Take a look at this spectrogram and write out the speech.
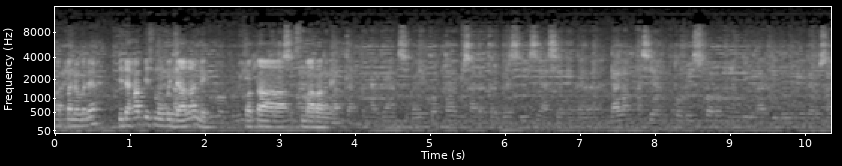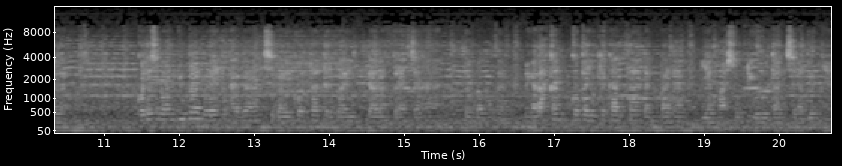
apa namanya, tidak habis mau berjalan nih kota Semarang nih. penghargaan sebagai kota wisata terbersih se Asia Tenggara dalam ASEAN Tourist Forum yang digelar di Brunei Darussalam. Kota Semarang juga meraih penghargaan sebagai kota terbaik dalam perencanaan pembangunan, mengalahkan kota Yogyakarta dan Padang yang masuk di urutan selanjutnya.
